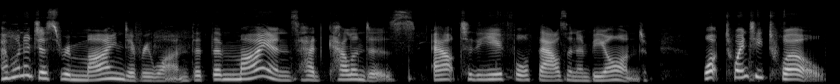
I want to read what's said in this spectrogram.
I want to just remind everyone that the Mayans had calendars out to the year 4000 and beyond. What 2012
